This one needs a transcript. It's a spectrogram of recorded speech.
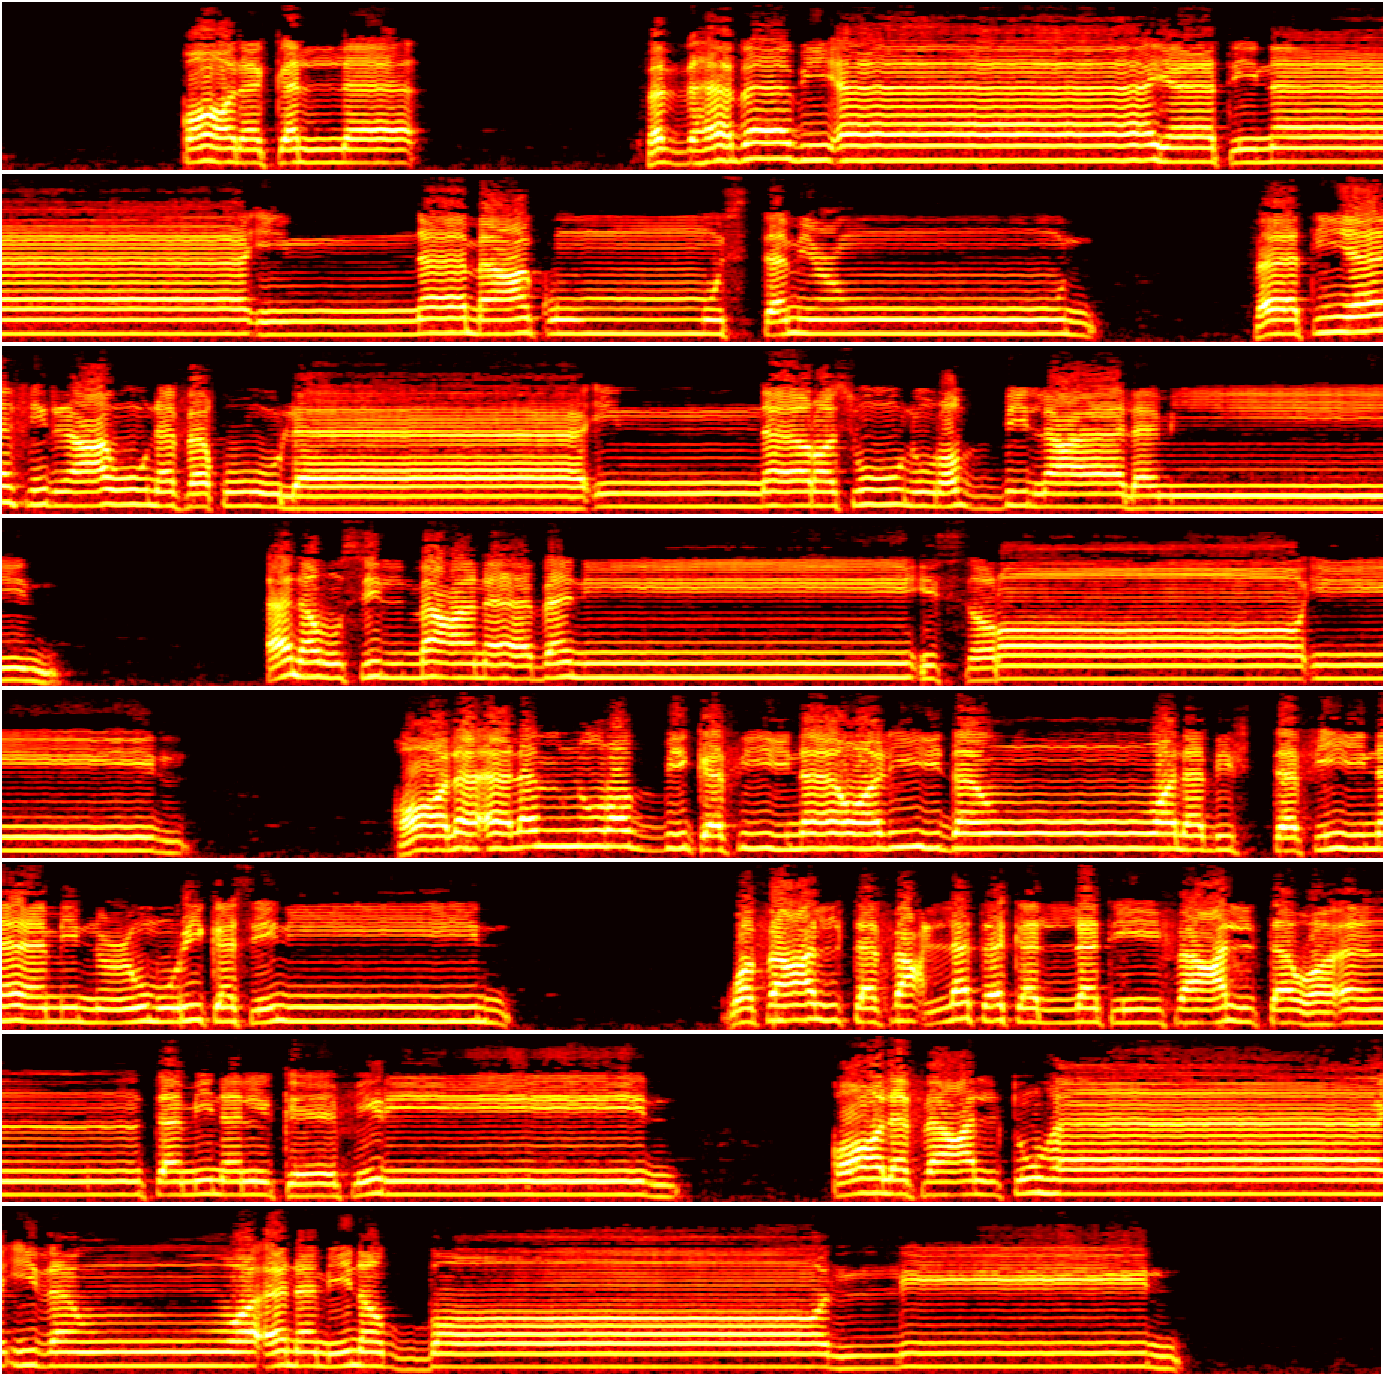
قال كلا فاذهبا بآياتنا إنا معكم مستمعون. فاتيا فرعون فقولا إنا رسول رب العالمين. أن أرسل معنا بني إسرائيل. قال ألم نربك فينا وليدا ولبثت فينا من عمرك سنين؟ وفعلت فعلتك التي فعلت وأنت من الكافرين. قال فعلتها إذا وأنا من الضالين.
